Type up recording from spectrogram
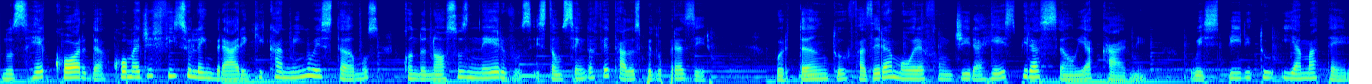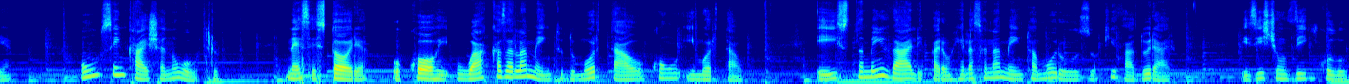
nos recorda como é difícil lembrar em que caminho estamos quando nossos nervos estão sendo afetados pelo prazer. Portanto, fazer amor é fundir a respiração e a carne, o espírito e a matéria. Um se encaixa no outro. Nessa história, ocorre o acasalamento do mortal com o imortal. E isso também vale para um relacionamento amoroso que vá durar. Existe um vínculo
